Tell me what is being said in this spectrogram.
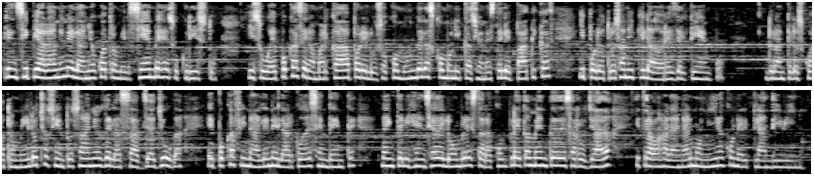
principiarán en el año 4100 de Jesucristo y su época será marcada por el uso común de las comunicaciones telepáticas y por otros aniquiladores del tiempo. Durante los 4800 años de la Satya Yuga, época final en el arco descendente, la inteligencia del hombre estará completamente desarrollada y trabajará en armonía con el plan divino.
